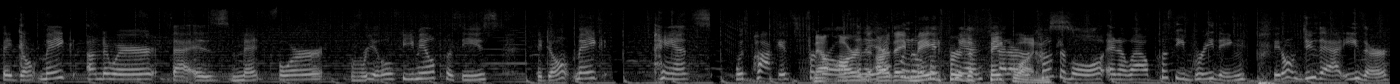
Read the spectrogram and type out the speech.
They don't make underwear that is meant for real female pussies. They don't make pants with pockets for Now, girls. are and th- are they made for the fake that are ones? comfortable and allow pussy breathing. They don't do that either.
